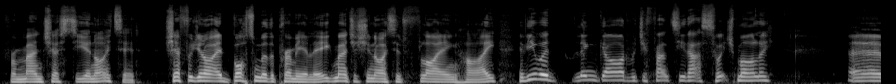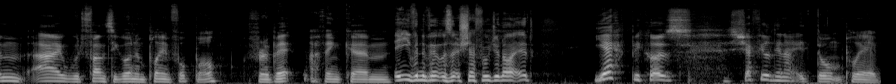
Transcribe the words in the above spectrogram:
from Manchester United. Sheffield United bottom of the Premier League, Manchester United flying high. If you were Lingard, would you fancy that switch, Marley? Um, I would fancy going and playing football for a bit. I think um, even if it was at Sheffield United. Yeah, because Sheffield United don't play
